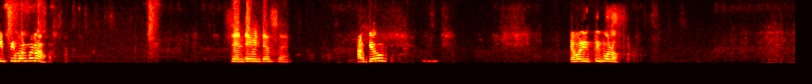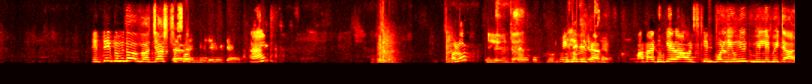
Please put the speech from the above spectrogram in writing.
নিশ্চিত না সেন্টিমিটার স্যার আর কেউ এবার ইত্তিক বলো ইত্তিক তুমি তো জাস্ট মিলিমিটার হ্যাঁ, হ্যাঁ বলো মিলিমিটার মিলিমিটার মাথায় ঢুকিয়ে দাও স্কিন ফোল্ড ইউনিট মিলিমিটার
